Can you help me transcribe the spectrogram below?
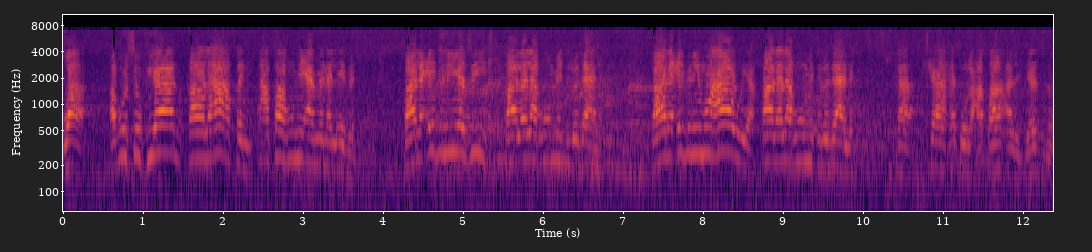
وأبو سفيان قال أعطني. أعطاه مئة من الإبل. قال ابن يزيد قال له مثل ذلك. قال ابن معاوية قال له مثل ذلك. فشاهدوا العطاء الجزم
